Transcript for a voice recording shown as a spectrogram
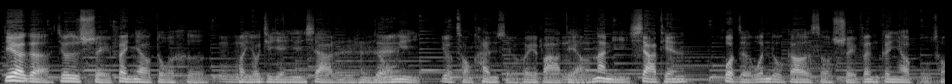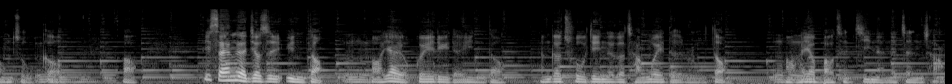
第二个就是水分要多喝，嗯哦，尤其炎炎夏日很容易又从汗水挥发掉。嗯、那你夏天或者温度高的时候，水分更要补充足够。好、嗯哦，第三个就是运动，嗯，哦，要有规律的运动，能够促进这个肠胃的蠕动。嗯、哦，还要保持机能的正常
